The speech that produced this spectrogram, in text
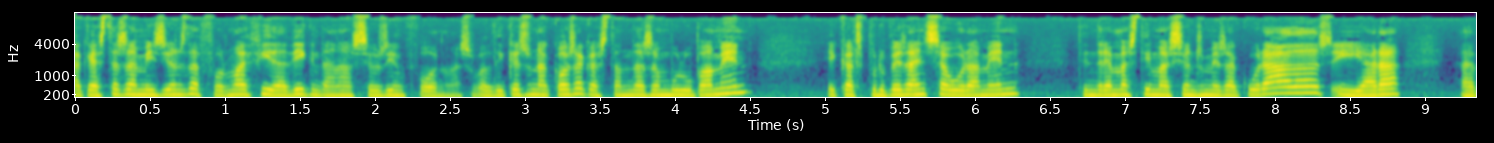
aquestes emissions de forma fidedigna en els seus informes. Vol dir que és una cosa que està en desenvolupament i que els propers anys segurament tindrem estimacions més acurades i ara, eh,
